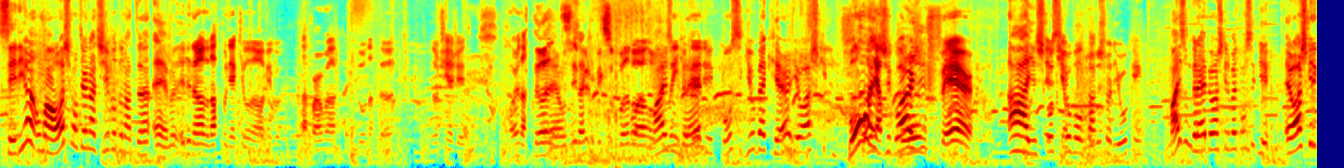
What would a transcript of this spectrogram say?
Seria uma ótima alternativa do Nathan. É, mas ele... Não, não dá pra punir aquilo não, amigo. Da forma ajudou o Nathan, não tinha jeito. Olha o Nathan, É, o sempre Zuzek fixupando a Mais um grab, dele. conseguiu o back air e eu acho que... Bom edge guard! bom fair. Ah, e Ele conseguiu voltar com pulo. o Shoryuken. Mais um grab eu acho que ele vai conseguir. Eu acho que ele...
